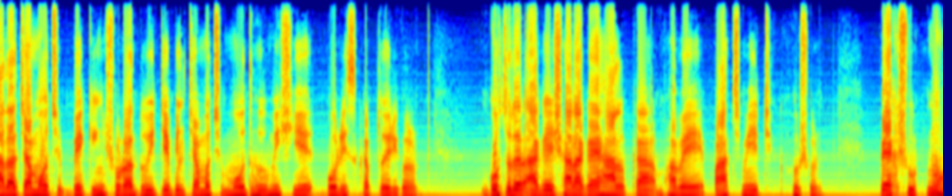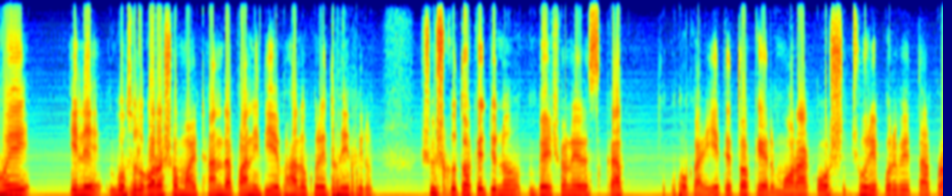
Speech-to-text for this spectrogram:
আধা চামচ, বেকিং সোডা, দুই টেবিল চামচ মধু মিশিয়ে বডি স্ক্রাব তৈরি করুন। গোসলের আগে সারা গায়ে হালকাভাবে পাঁচ মিনিট ঘুষুন। প্যাক শুকনো হয়ে এলে গোসল করার সময় ঠান্ডা পানি দিয়ে ভালো করে ধুয়ে ফেলুন। শুষ্ক ত্বকের জন্য বেসনের স্ক্রাব উপকারী। এতে ত্বকের মরা কোষ ঝরে পড়বে, তারপর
